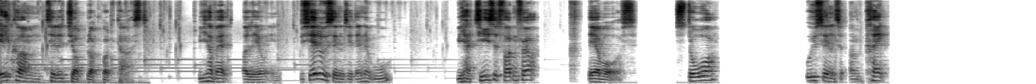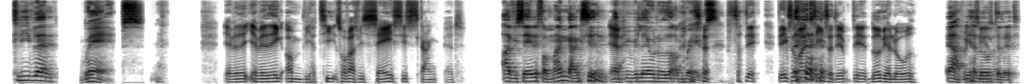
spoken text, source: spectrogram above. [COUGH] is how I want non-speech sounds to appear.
Velkommen til The Jobblock Podcast. Vi har valgt at lave en speciel udsendelse i denne uge. Vi har teaset for den før. Det er vores store udsendelse omkring Cleveland Rams. Jeg ved, jeg ved ikke, om vi har 10. Jeg tror faktisk, vi sagde sidste gang, at... Ej, vi sagde det for mange gange siden, Ja. at vi vil lave noget om [LAUGHS] Rams. så det, det er ikke så mange teaser, det, det er noget, vi har lovet. Ja, vi har lovet det lidt.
